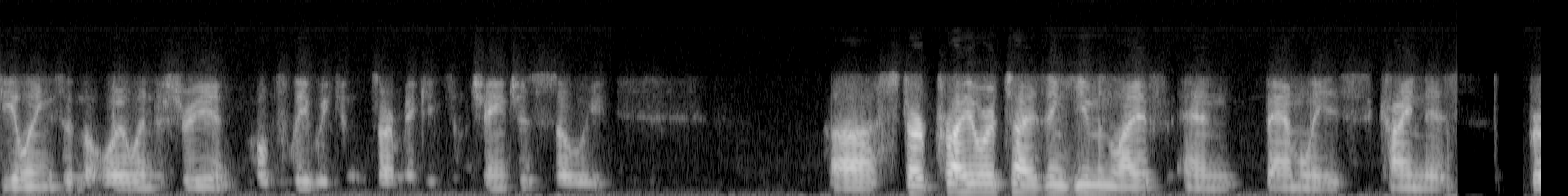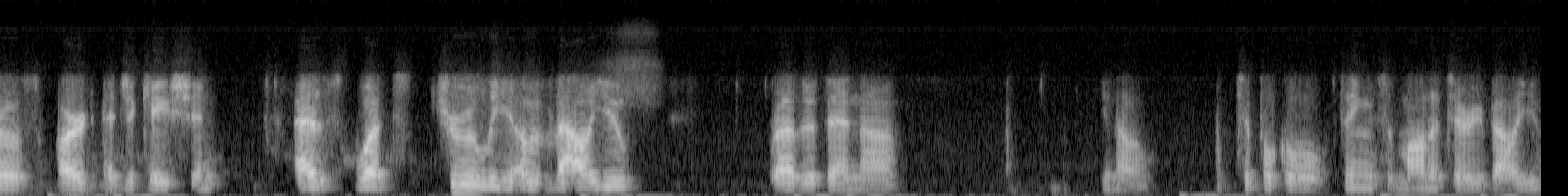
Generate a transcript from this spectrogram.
dealings in the oil industry, and hopefully we can start making some changes so we uh, start prioritizing human life and families, kindness, growth, art, education as what's truly of value rather than, uh, you know, typical things of monetary value.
